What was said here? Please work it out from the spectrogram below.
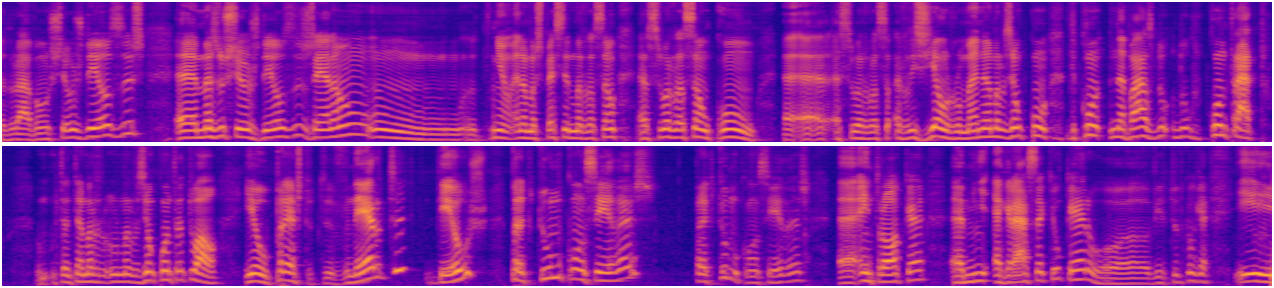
adoravam os seus deuses, mas os seus deuses eram um, tinham, era uma espécie de uma relação, a sua relação com a, a- sua relação, a religião romana era uma religião com, de, con- na base do, do contrato. Portanto, é uma, uma religião contratual. Eu presto-te, venero-te, Deus, para que tu me concedas, para que tu me concedas, ah, em troca, a, minha, a graça que eu quero, ou a virtude que eu quero. E,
